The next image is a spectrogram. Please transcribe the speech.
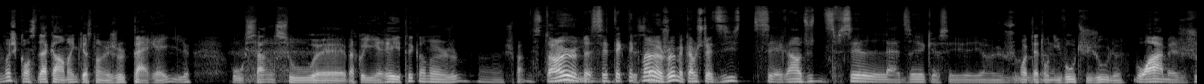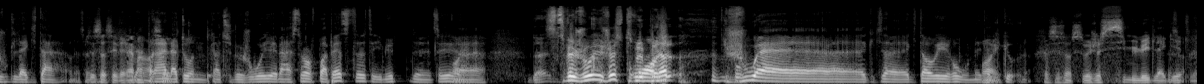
moi, je considère quand même que c'est un jeu pareil, là, au sens où, euh, parce qu'il est réité comme un jeu, euh, je pense. C'est un, ben, c'est techniquement un jeu, mais comme je te dis, c'est rendu difficile à dire que c'est un jeu. Ouais, peut-être au niveau où tu joues, là. Ouais, mais je joue de la guitare. C'est ça, c'est vraiment J'apprends ça. la toune. Quand tu veux jouer Master of Puppets, t'es mieux de, tu sais, Ouais. euh, De- si tu veux jouer juste trois notes, joue à Guitar, Hero, Metallica. C'est ça, tu veux juste simuler de la guitare.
